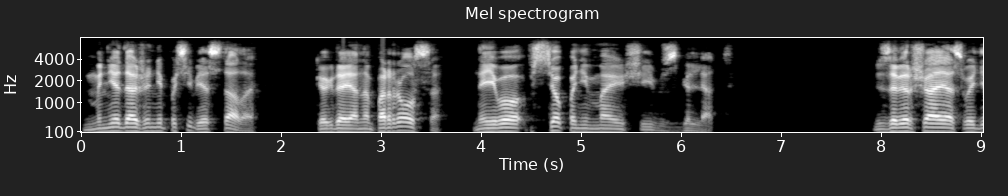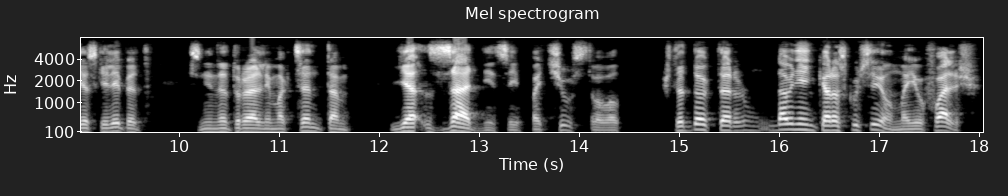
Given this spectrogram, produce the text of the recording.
Мне даже не по себе стало, когда я напоролся на его все понимающий взгляд. Завершая свой детский лепет с ненатуральным акцентом, я задницей почувствовал, что доктор давненько раскусил мою фальшь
